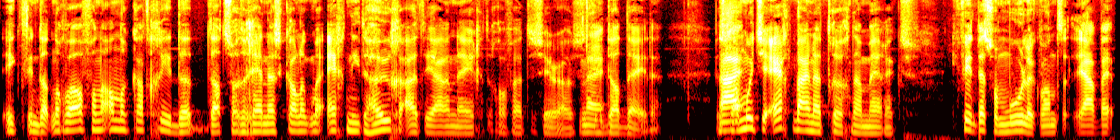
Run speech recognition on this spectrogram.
Ik vind dat nog wel van een andere categorie. Dat, dat soort renners kan ik me echt niet heugen uit de jaren negentig of uit de Zero's Nee. die dat deden. Dus Nou, dan moet je echt bijna terug naar Merckx. Ik vind het best wel moeilijk, want ja, we,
